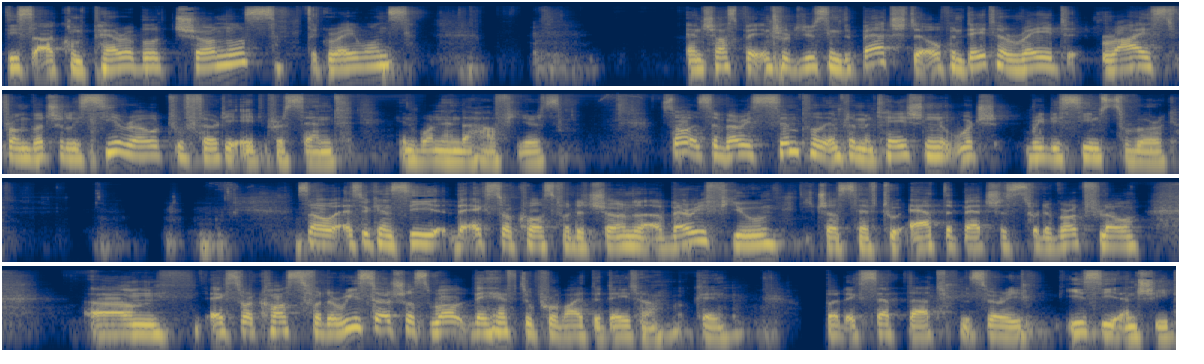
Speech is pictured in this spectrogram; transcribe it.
These are comparable journals, the gray ones. And just by introducing the badge, the open data rate rise from virtually zero to 38% in one and a half years. So it's a very simple implementation, which really seems to work. So as you can see, the extra costs for the journal are very few. You just have to add the badges to the workflow. Um, extra costs for the researchers, well, they have to provide the data. Okay. But except that, it's very easy and cheap.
